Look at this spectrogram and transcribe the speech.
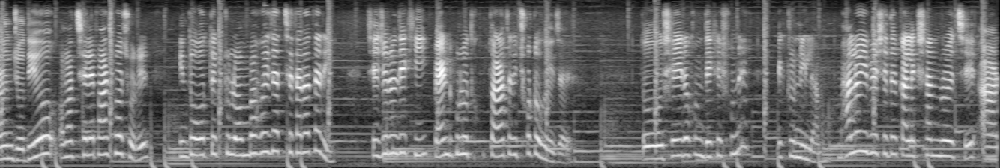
কারণ যদিও আমার ছেলে পাঁচ বছরের, কিন্তু ও তো একটু লম্বা হয়ে যাচ্ছে তাড়াতাড়ি। সেই জন্য দেখি প্যান্টগুলো খুব তাড়াতাড়ি ছোট হয়ে যায়। তো সেই রকম দেখে শুনে একটু নিলাম। ভালোই বেশ এদের কালেকশান রয়েছে আর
